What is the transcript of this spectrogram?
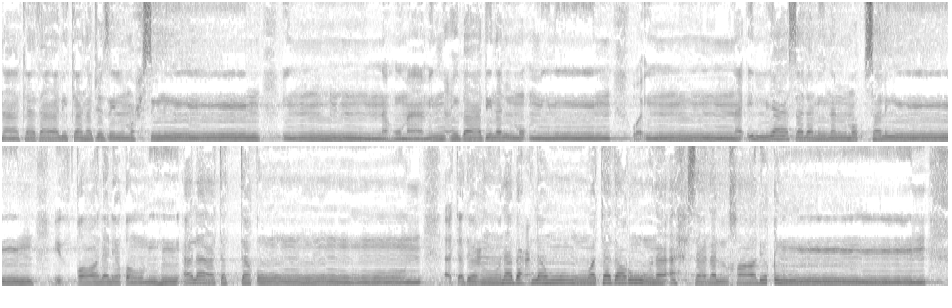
إنا كذلك نجزي المحسنين إنهما من عبادنا المؤمنين وإن إلياس لمن المرسلين إذ قال لقومه ألا تتقون أتدعون بعلا وتذرون أحسن الخالقين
